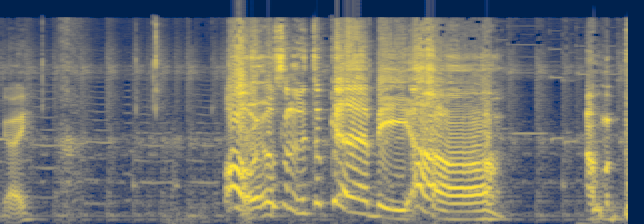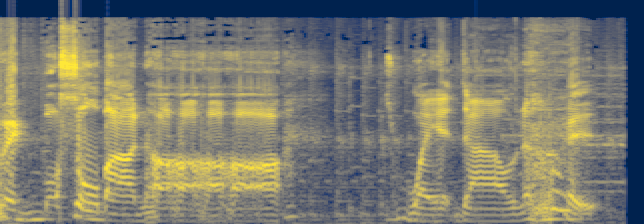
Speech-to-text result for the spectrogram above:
Okay. Oh, it was a little Kirby. Oh, I'm a big muscle man. Ha ha ha ha. Let's weigh it down.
